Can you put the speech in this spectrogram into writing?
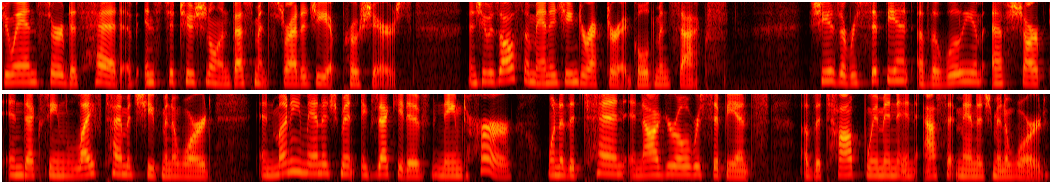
Joanne served as head of institutional investment strategy at ProShares, and she was also managing director at Goldman Sachs. She is a recipient of the William F. Sharpe Indexing Lifetime Achievement Award, and Money Management Executive named her one of the 10 inaugural recipients of the Top Women in Asset Management Award.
